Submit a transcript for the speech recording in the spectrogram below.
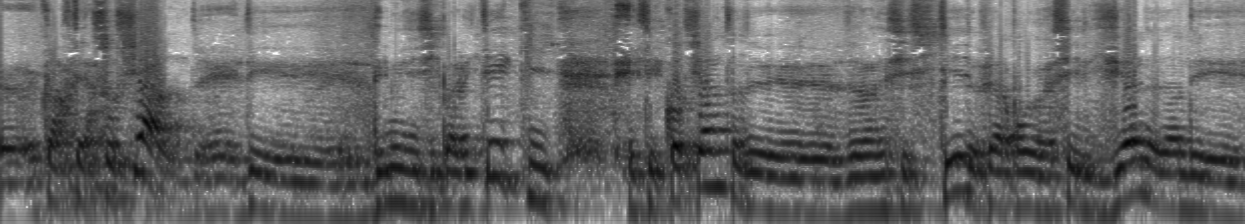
euh, caractère social des, municipalités qui étaient conscientes de, la nécessité de faire progresser l'hygiène dans des,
